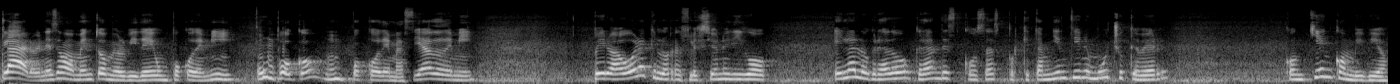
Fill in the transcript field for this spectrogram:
Claro, en ese momento me olvidé un poco de mí, un poco, un poco demasiado de mí. Pero ahora que lo reflexiono y digo, él ha logrado grandes cosas porque también tiene mucho que ver con quién convivió.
